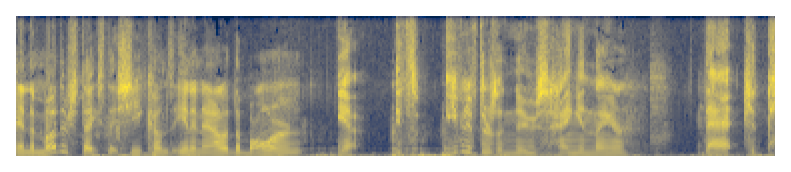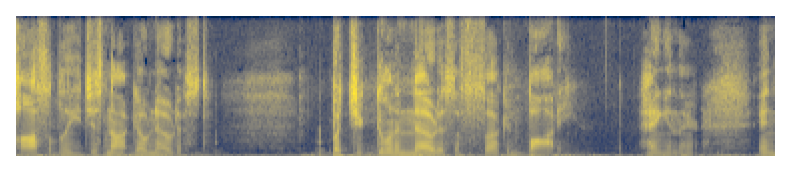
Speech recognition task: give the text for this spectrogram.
And the mother states that she comes in and out of the barn. yeah, it's even if there's a noose hanging there, that could possibly just not go noticed. But you're gonna notice a fucking body hanging there. And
